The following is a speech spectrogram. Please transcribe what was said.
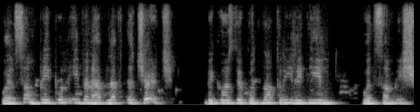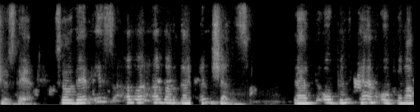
Where some people even have left the church because they could not really deal with some issues there. So there is other, other dimensions that open can open up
